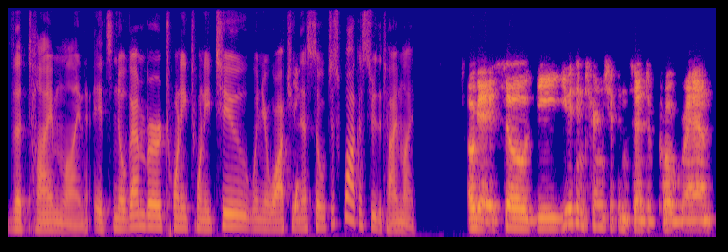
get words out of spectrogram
the timeline. It's November 2022 when you're watching yeah. this. So just walk us through the timeline. Okay, so the Youth Internship Incentive Program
